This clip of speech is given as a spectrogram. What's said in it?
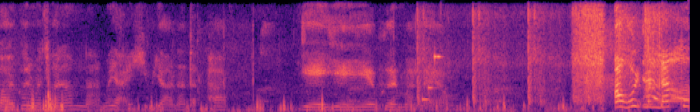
รอให้เพื่อนมาช่วยน้ำหนาไม่อยากให้คลิปยาวนะตัดภาพ เย่เย่เย่เพื่อนมาแล้ว เอาเฮ้ยมันดักกู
